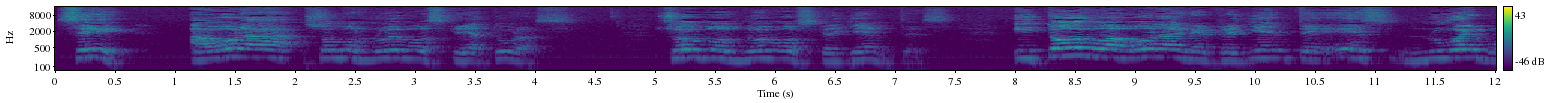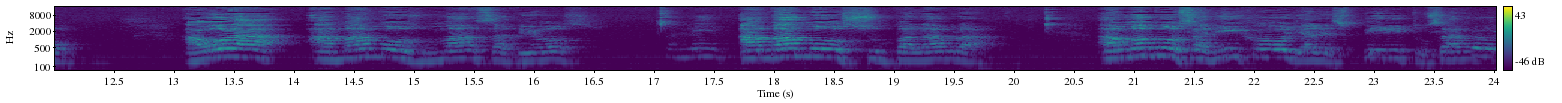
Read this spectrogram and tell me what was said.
Sí, ahora somos nuevas criaturas, somos nuevos creyentes y todo ahora en el creyente es nuevo. Ahora amamos más a Dios, Amén. amamos su palabra, amamos al Hijo y al Espíritu Santo.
